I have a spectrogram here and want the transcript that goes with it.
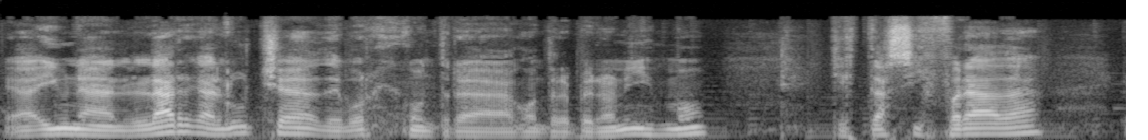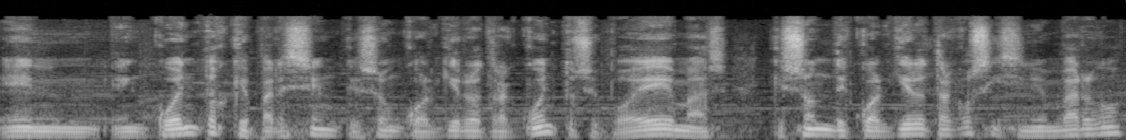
Hay una larga lucha de Borges contra, el peronismo, que está cifrada en, cuentos que parecen que son cualquier otra, cuentos y poemas, que son de cualquier otra cosa y sin embargo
